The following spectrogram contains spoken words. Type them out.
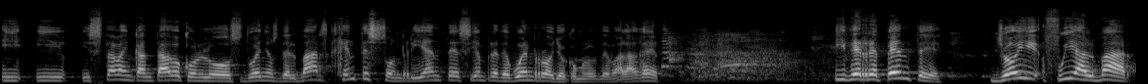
y, y, estaba encantado con los dueños del bar, gente sonriente, siempre de buen rollo, como los de Balaguer. Y de repente yo fui al bar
